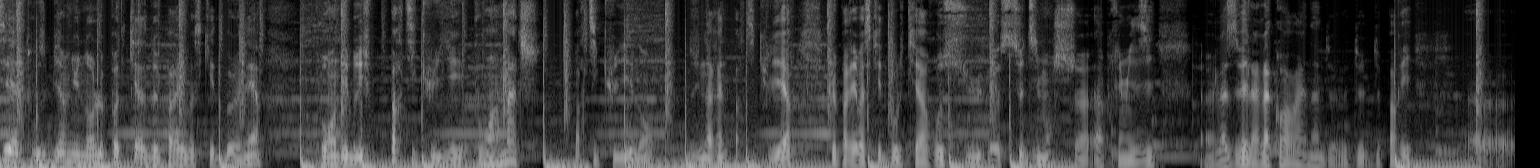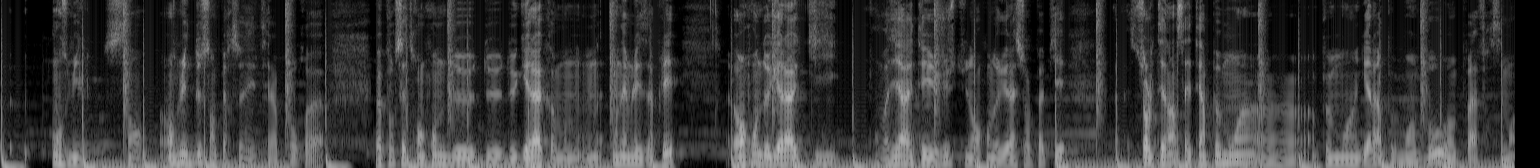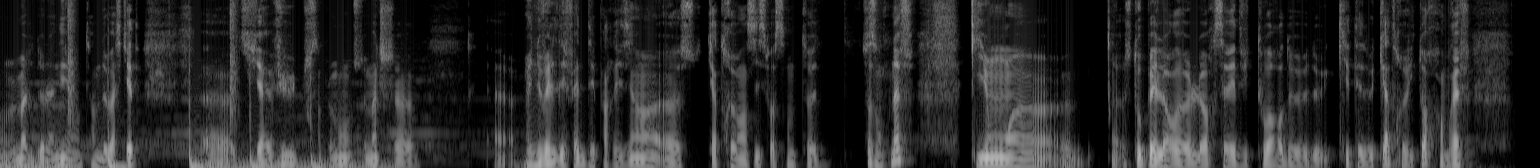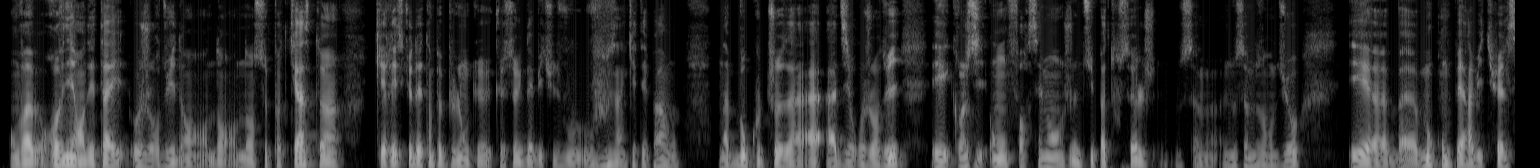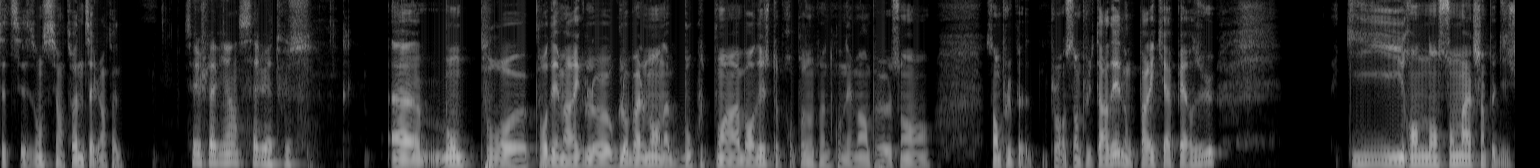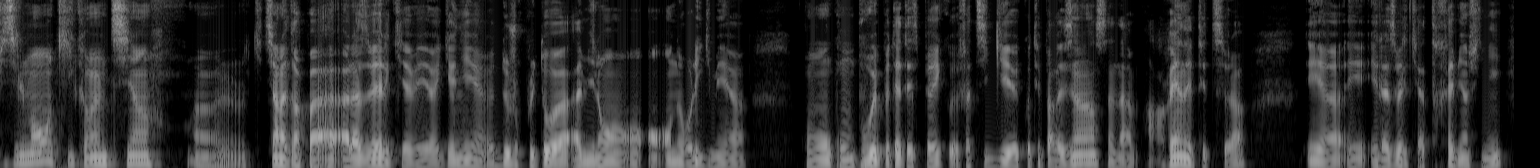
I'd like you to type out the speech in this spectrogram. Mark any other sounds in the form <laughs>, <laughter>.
Toutes à tous, bienvenue dans le podcast de Paris Basketball Air pour un débrief particulier, pour un match particulier dans une arène particulière, le Paris Basketball qui a reçu euh, ce dimanche après-midi euh, l'Asvel à l'Accor Arena de, Paris. 11, 100, 11 200 personnes étaient là pour, euh, bah, cette rencontre de, gala, comme on, aime les appeler. Rencontre de gala qui, on va dire, était juste une rencontre de gala sur le papier. Sur le terrain, ça a été un peu moins, euh, un peu moins gala, un peu moins beau, pas forcément le match de l'année en termes de basket, euh, qui a vu tout simplement ce match une nouvelle défaite des Parisiens 86-69, qui ont stoppé leur, série de victoires qui était de 4 victoires. Enfin bref, on va revenir en détail aujourd'hui dans, ce podcast qui risque d'être un peu plus long que, que celui d'habitude. Vous, <laughs> vous inquiétez pas, on, a beaucoup de choses à, à, dire aujourd'hui. Et quand je dis on, forcément, je ne suis pas tout seul. nous, sommes, nous sommes en duo. Et euh, bah, mon compère habituel cette saison, c'est Antoine. Salut Antoine. Salut Flavien, salut à tous. Euh, bon, pour, euh, pour démarrer globalement, on a beaucoup de points à aborder. Je te propose, Antoine, qu'on démarre un peu sans, sans, plus, sans plus tarder. Donc, Paris qui a perdu qui rentre dans son match un peu difficilement, qui quand même tient, qui tient la grappe à, à, qui avait euh, gagné euh, deux jours plus tôt à, Milan en, Euroleague, mais qu'on pouvait peut-être espérer fatiguer côté parisien. Ça n'a rien été de cela. Et, et, qui a très bien fini.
